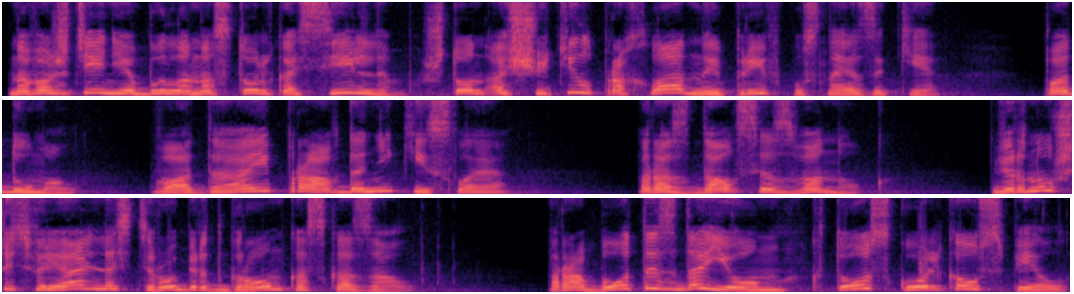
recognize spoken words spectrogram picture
Наваждение было настолько сильным, что он ощутил прохладный привкус на языке. Подумал, вода и правда не кислая. Раздался звонок. Вернувшись в реальность, Роберт громко сказал. «Работы сдаем, кто сколько успел.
